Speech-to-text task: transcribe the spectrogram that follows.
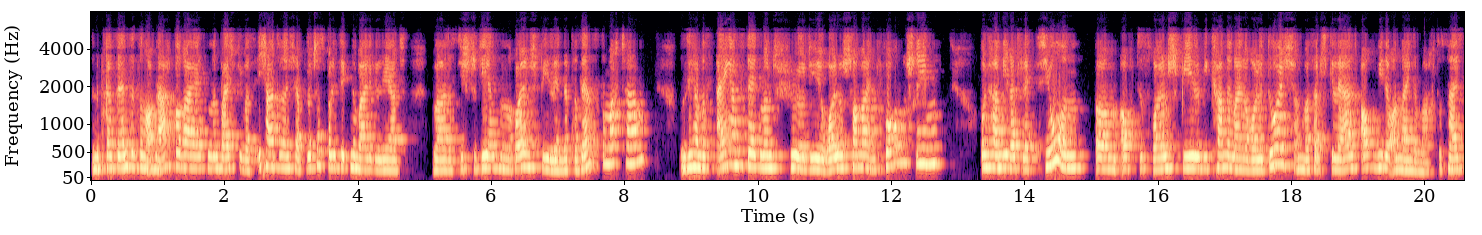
eine Präsenzsitzung auch nachbereiten. Ein Beispiel, was ich hatte, ich habe Wirtschaftspolitik eine Weile gelehrt, war, dass die Studierenden Rollenspiele in der Präsenz gemacht haben. Und sie haben das Eingangsstatement für die Rolle schon mal in Forum geschrieben und haben die Reflexion ähm, auf das Rollenspiel, wie kam denn meine Rolle durch und was habe ich gelernt, auch wieder online gemacht. Das heißt,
